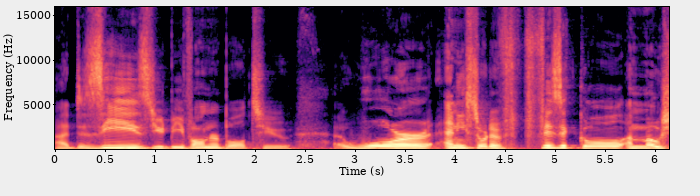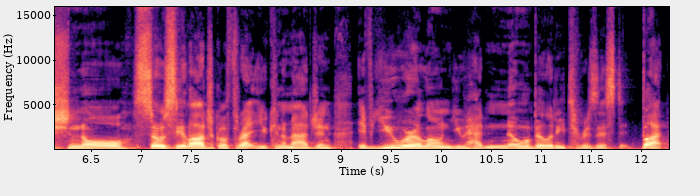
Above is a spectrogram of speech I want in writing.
uh, disease, you'd be vulnerable to uh, war, any sort of physical, emotional, sociological threat you can imagine. If you were alone, you had no ability to resist it. But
